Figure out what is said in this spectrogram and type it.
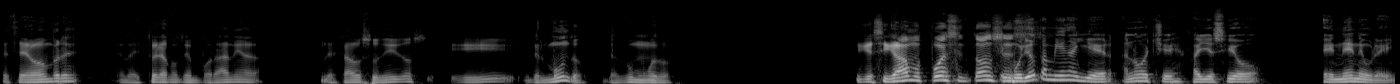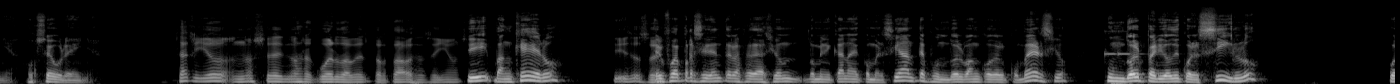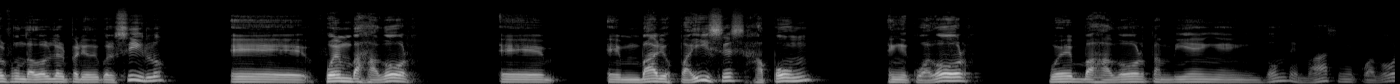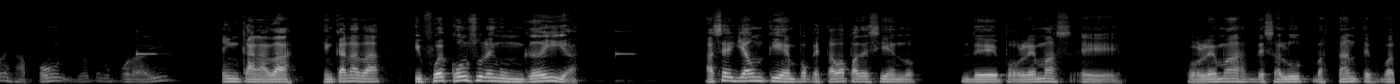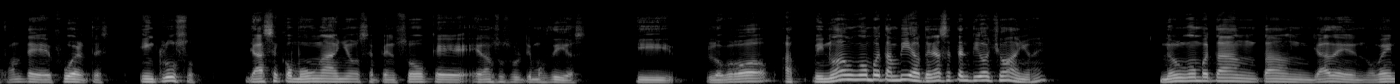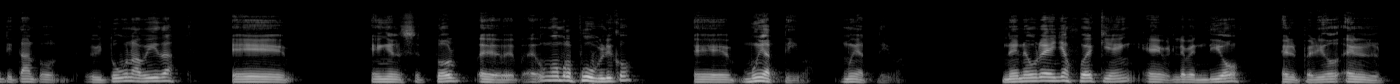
ese hombre en la historia contemporánea de Estados Unidos y del mundo, de algún modo. Así que sigamos pues entonces. murió también ayer, anoche, falleció Nene Ureña, José Ureña. O sea que yo no sé, no recuerdo haber tratado a ese señor. Sí, banquero. Él fue presidente de la Federación Dominicana de Comerciantes, fundó el Banco del Comercio, fundó el periódico El Siglo, fue el fundador del periódico El Siglo, eh, fue embajador eh, en varios países, Japón, en Ecuador, fue embajador también en, ¿dónde más? En Ecuador, en Japón, yo tengo por ahí, en Canadá, en Canadá, y fue cónsul en Hungría. Hace ya un tiempo que estaba padeciendo de problemas, eh, problemas de salud bastante, bastante fuertes. Incluso ya hace como un año se pensó que eran sus últimos días y logró, y no es un hombre tan viejo, tenía 78 años, ¿eh? no es un hombre tan, tan ya de 90 y tanto, y tuvo una vida eh, en el sector, eh, un hombre público muy activa, muy activa. Nene Ureña fue quien le vendió el, el,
